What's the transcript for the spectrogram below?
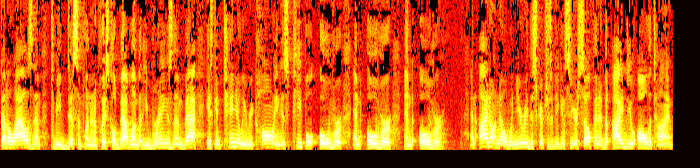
God allows them to be disciplined in a place called Babylon, but He brings them back. He's continually recalling His people over and over and over. And I don't know when you read the scriptures if you can see yourself in it, but I do all the time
